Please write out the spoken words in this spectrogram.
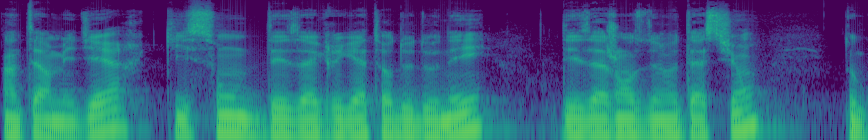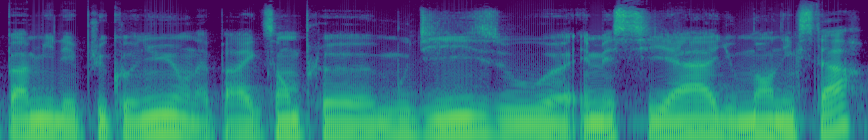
intermédiaires qui sont des agrégateurs de données, des agences de notation. Donc parmi les plus connus, on a par exemple euh, Moody's ou euh, MSCI ou Morningstar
